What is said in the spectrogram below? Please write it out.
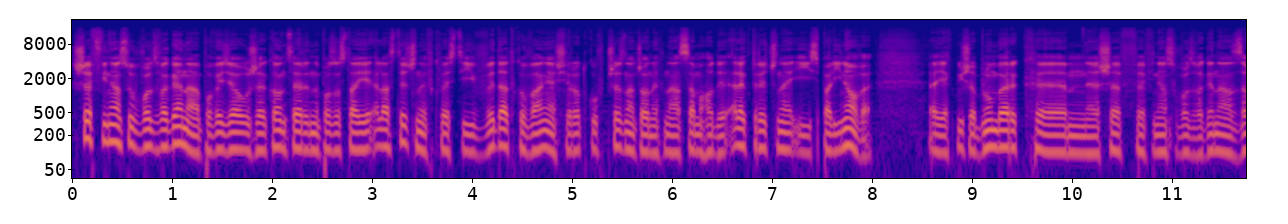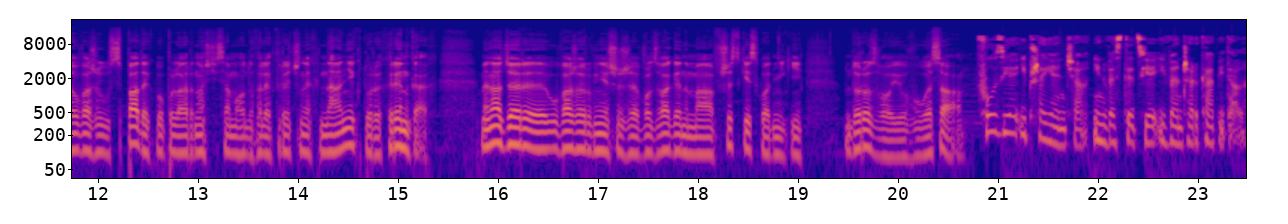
Szef finansów Volkswagena powiedział, że koncern pozostaje elastyczny w kwestii wydatkowania środków przeznaczonych na samochody elektryczne i spalinowe. Jak pisze Bloomberg, szef finansów Volkswagena zauważył spadek popularności samochodów elektrycznych na niektórych rynkach. Menadżer e, uważa również, że Volkswagen ma wszystkie składniki do rozwoju w USA. Fuzje i przejęcia, inwestycje i venture capital.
